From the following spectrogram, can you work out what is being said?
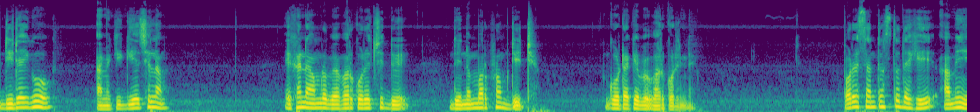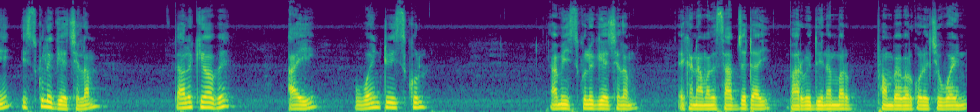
ডিড আই গো আমি কি গিয়েছিলাম? এখানে আমরা ব্যবহার করেছি দুই দুই নম্বর ফ্রম ডিড গোটাকে ব্যবহার করিনি। পরের সেন্টেন্সটা দেখি, আমি স্কুলে গিয়েছিলাম, তাহলে কি হবে? আই ওয়েন টু স্কুল আমি স্কুলে গিয়েছিলাম, এখানে আমাদের সাবজেক্ট আই ভার্বে দুই নম্বর ফর্ম ব্যবহার করেছি ওয়েন্ড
